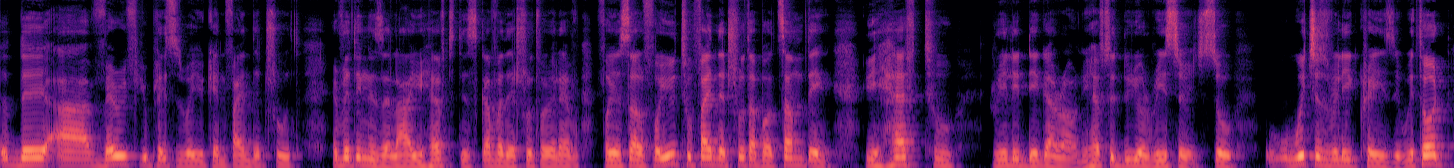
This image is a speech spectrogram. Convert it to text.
there are very few places where you can find the truth. Everything is a lie. You have to discover the truth for your for yourself. For you to find the truth about something you have to really dig around you have to do your research so which is really crazy we thought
